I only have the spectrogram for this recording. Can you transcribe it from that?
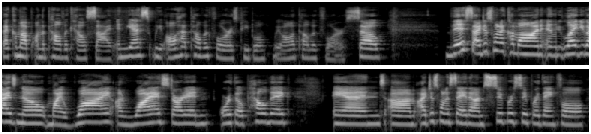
that come up on the pelvic health side. And yes, we all have pelvic floors, people. We all have pelvic floors. So, this, I just want to come on and let you guys know my why on why I started orthopelvic. And um, I just want to say that I'm super, super thankful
